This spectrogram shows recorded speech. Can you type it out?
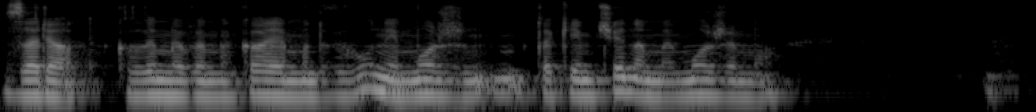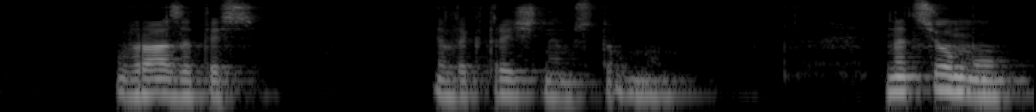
заряд. Коли ми вимикаємо двигун, і можемо, таким чином ми можемо вразитись електричним струмом. На цьому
